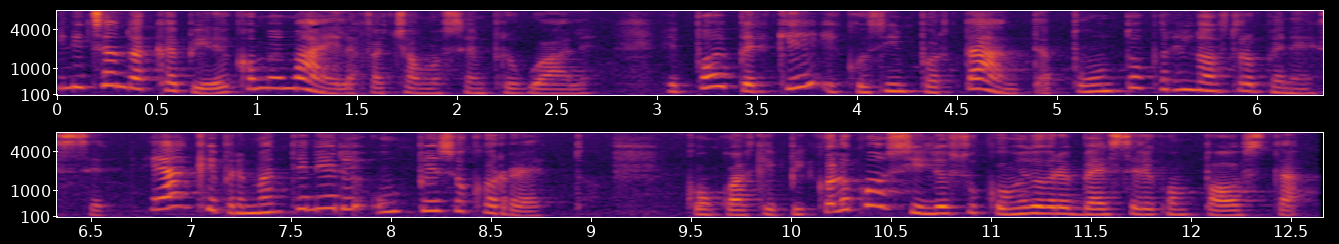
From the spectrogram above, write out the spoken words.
iniziando a capire come mai la facciamo sempre uguale e poi perché è così importante appunto per il nostro benessere e anche per mantenere un peso corretto, con qualche piccolo consiglio su come dovrebbe essere composta,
